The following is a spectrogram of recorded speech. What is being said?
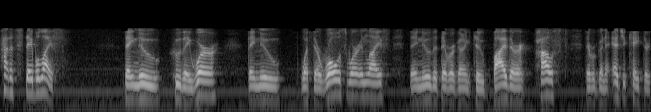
had a stable life. They knew who they were. They knew what their roles were in life. They knew that they were going to buy their house. They were going to educate their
